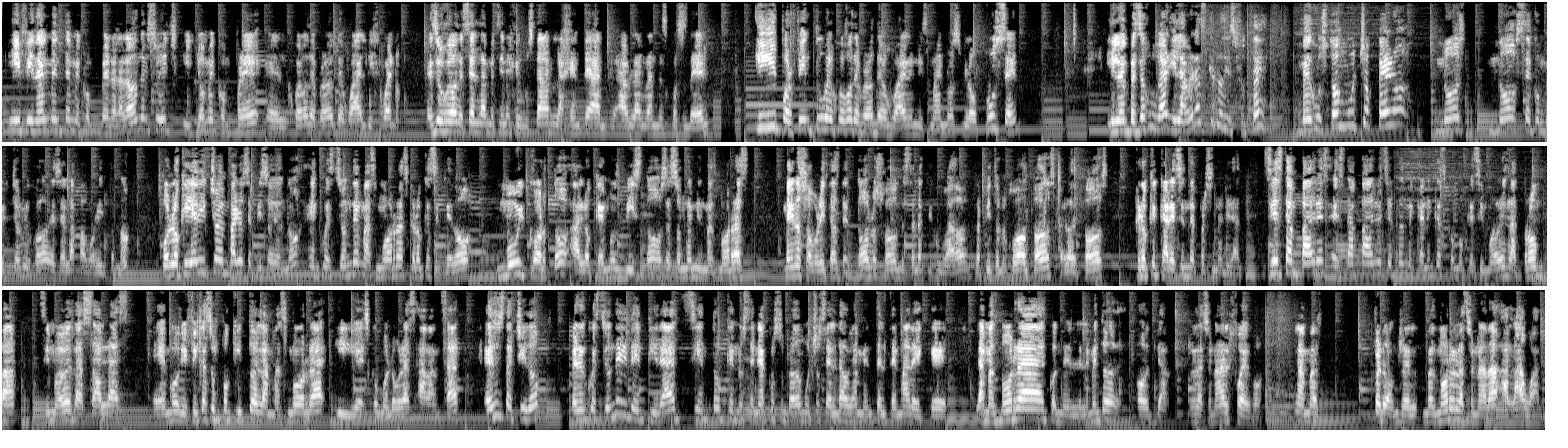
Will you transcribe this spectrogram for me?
Y finalmente me, me, regalaron el Switch y yo me compré el juego de Breath of the Wild. Dije, bueno, es un juego de Zelda, me tiene que gustar, la gente habla grandes cosas de él. Y por fin tuve el juego de Breath of the Wild en mis manos, lo puse y lo empecé a jugar y la verdad es que lo disfruté. Me gustó mucho, pero no, no se convirtió en mi juego de Zelda favorito, ¿no? Por lo que ya he dicho en varios episodios, ¿no? En cuestión de mazmorras, creo que se quedó muy corto a lo que hemos visto. O sea, son de mis mazmorras menos favoritas de todos los juegos de Zelda que he jugado. Repito, no he jugado todos, pero de todos creo que carecen de personalidad. Si están padres, está padre ciertas mecánicas como que si mueves la trompa, si mueves las alas, eh, modificas un poquito la mazmorra y es como logras avanzar. Eso está chido, pero en cuestión de identidad siento que nos tenía acostumbrado mucho Zelda, obviamente, el tema de que la mazmorra con el elemento relacionado al fuego, la más, perdón, mazmorra relacionada al agua,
